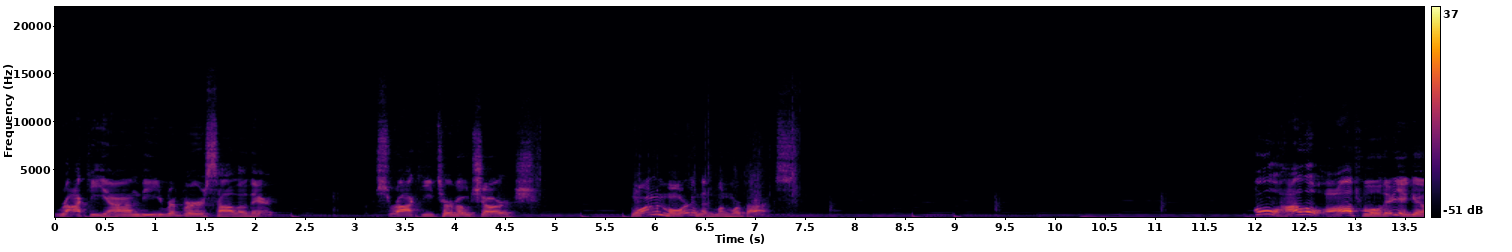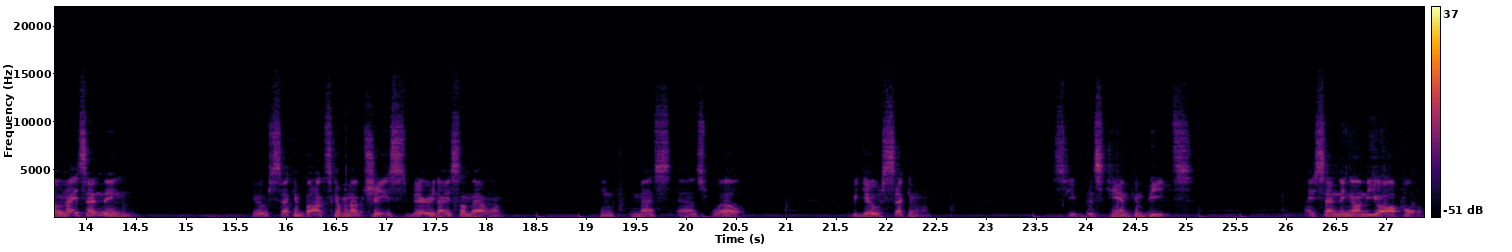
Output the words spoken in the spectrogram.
Rocky on the reverse holo there. First Rocky turbocharge. One more and then one more box. Oh, holo awful. There you go. Nice ending. Yo, second box coming up. Chase, very nice on that one. Pink mess as well. Here we go, second one. see if this can compete. Nice ending on the awful.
